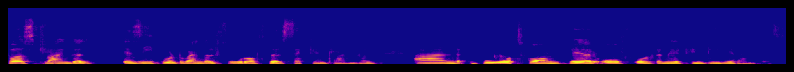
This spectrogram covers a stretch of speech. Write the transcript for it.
first triangle is equal to angle 4 of the second triangle and both form pair of alternate interior angles.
